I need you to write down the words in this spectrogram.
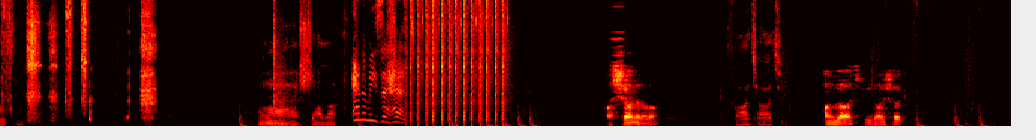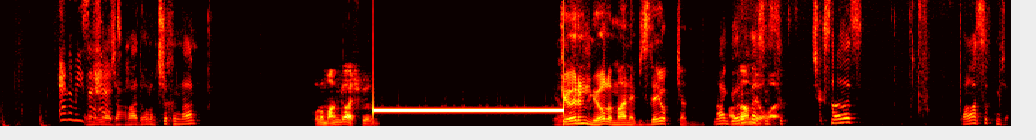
Değilsin. Aa aşağıda. Enemies ahead. Aşağı nere lan? Ağaç ağaç. Hangi ağaç? Bir daha aşağı. Enemies Beni ahead. vuracak. Hadi oğlum çıkın lan. Oğlum hangi ağaç gördün? Görünmüyor oğlum hani bizde yok ki adam. Lan Adam görünmesin. Sık, çıksanız bana sıkmayacak.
